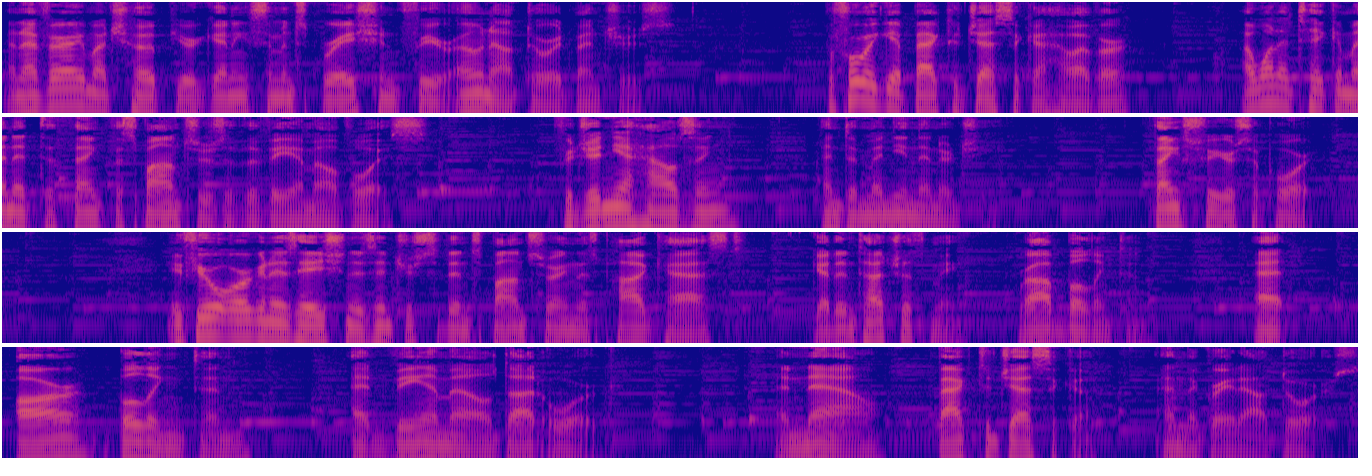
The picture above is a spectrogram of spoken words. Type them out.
and I very much hope you're getting some inspiration for your own outdoor adventures. Before we get back to Jessica, however, I want to take a minute to thank the sponsors of the VML Voice Virginia Housing and Dominion Energy. Thanks for your support. If your organization is interested in sponsoring this podcast, get in touch with me, Rob Bullington, at rbullington at vml.org. And now, back to Jessica and the great outdoors.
